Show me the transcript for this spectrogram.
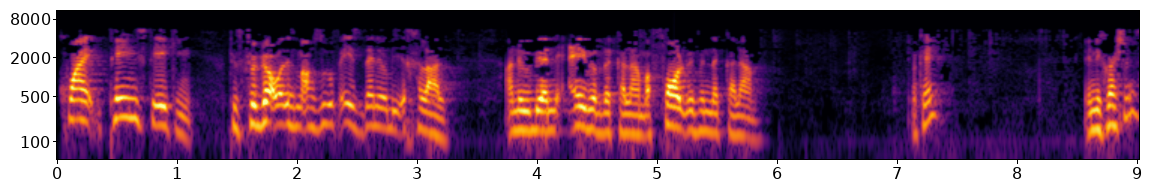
quite painstaking to figure out what this mahzuf is, then it will be ikhlal. And it will be an aib of the kalam, a fault within the kalam. Okay? Any questions?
